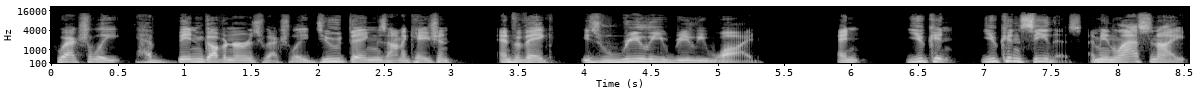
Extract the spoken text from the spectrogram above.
who actually have been governors, who actually do things on occasion, and Vivek is really, really wide. And you can you can see this. I mean, last night,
